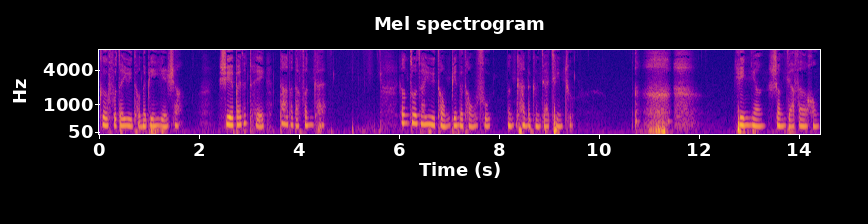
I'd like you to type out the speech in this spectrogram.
各扶在浴桶的边沿上，雪白的腿大大的分开，让坐在浴桶边的童父能看得更加清楚。云娘双颊泛红。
